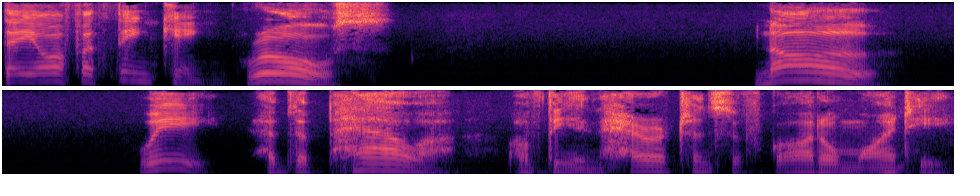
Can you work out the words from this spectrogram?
They offer thinking, rules. No. We have the power of the inheritance of God Almighty.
